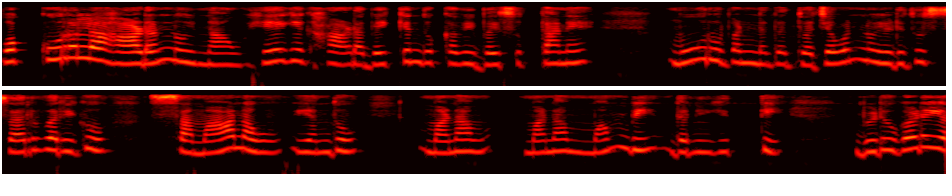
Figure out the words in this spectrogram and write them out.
ಒಕ್ಕೂರಲ ಹಾಡನ್ನು ನಾವು ಹೇಗೆ ಹಾಡಬೇಕೆಂದು ಕವಿ ಬಯಸುತ್ತಾನೆ? ಮೂರು ಬಣ್ಣದ ಧ್ವಜವನ್ನು ಹಿಡಿದು ಸರ್ವರಿಗೂ ಸಮಾನವು ಎಂದು ಮನ ಮನಮಂಬಿ ದನಿಯುತ್ತಿ ಬಿಡುಗಡೆಯ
